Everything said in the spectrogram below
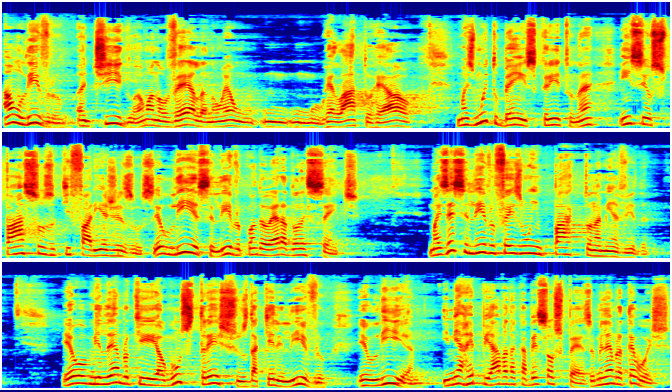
Há um livro antigo, é uma novela, não é um, um, um relato real mas muito bem escrito, né? Em seus passos, o que faria Jesus. Eu li esse livro quando eu era adolescente, mas esse livro fez um impacto na minha vida. Eu me lembro que alguns trechos daquele livro eu lia e me arrepiava da cabeça aos pés. Eu me lembro até hoje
